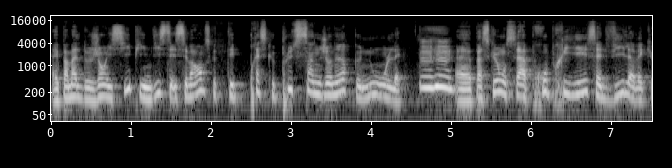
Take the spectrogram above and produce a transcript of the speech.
avec pas mal de gens ici, puis ils me disent c'est- c'est marrant parce que t'es presque plus Saint-Jeaneur que nous on l'est. Mhm. Euh, parce qu'on s'est approprié cette ville avec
